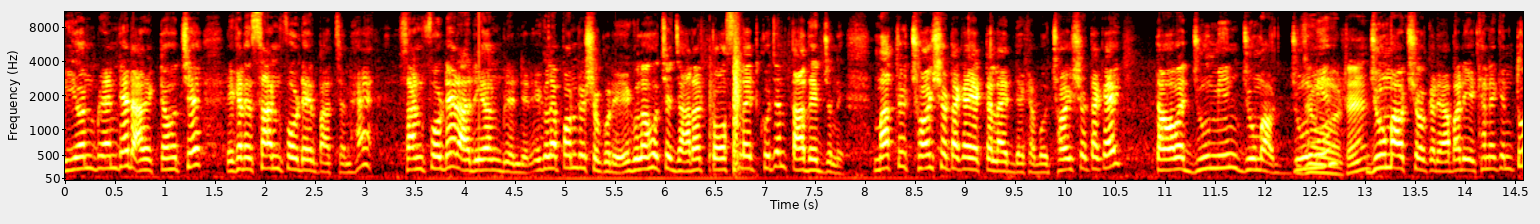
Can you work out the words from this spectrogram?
রিয়ন ব্র্যান্ডের আরেকটা হচ্ছে এখানে সানফোর্ডের পাচ্ছেন। হ্যাঁ সানফোর্ডের আর রিয়ন ব্র্যান্ডের। এগুলো পনেরোশো করে। এগুলো হচ্ছে যারা টর্চ লাইট খোঁজেন তাদের জন্য। মাত্র ছয়শো টাকায় একটা লাইট দেখাবো। ছয়শো টাকায় তাও আবার zoom in zoom out zoom in? Zoom out সহকারে। আবার এখানে কিন্তু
